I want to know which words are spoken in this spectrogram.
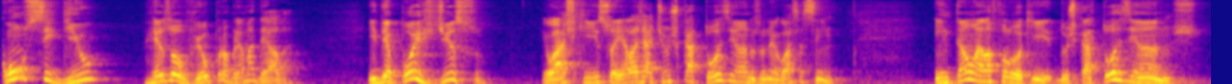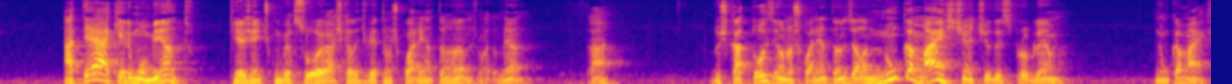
conseguiu resolver o problema dela. E depois disso, eu acho que isso aí ela já tinha uns 14 anos, um negócio assim. Então ela falou que dos 14 anos até aquele momento que a gente conversou, eu acho que ela devia ter uns 40 anos, mais ou menos, tá? Dos 14 anos aos 40 anos, ela nunca mais tinha tido esse problema. Nunca mais.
